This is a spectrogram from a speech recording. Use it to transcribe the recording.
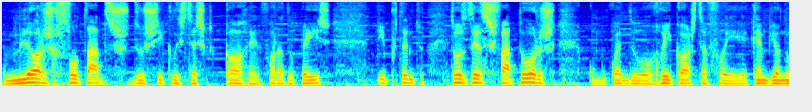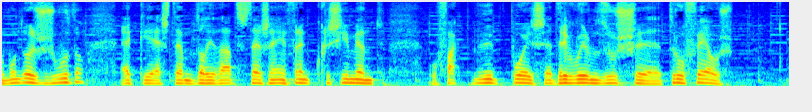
melhores resultados dos ciclistas que correm fora do país e, portanto, todos esses fatores, como quando o Rui Costa foi campeão do mundo, ajudam a que esta modalidade esteja em franco crescimento. O facto de depois atribuirmos os uh, troféus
